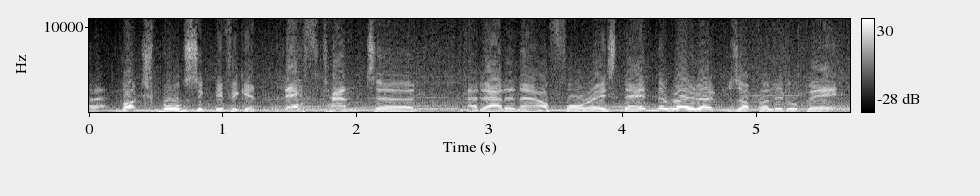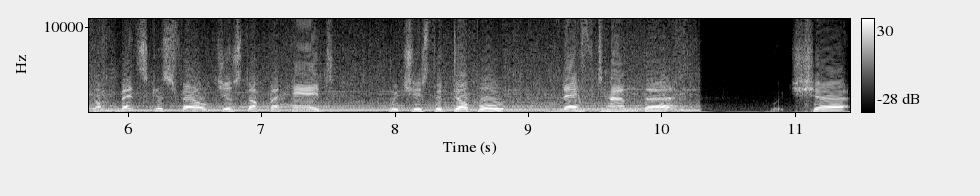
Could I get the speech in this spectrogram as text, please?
uh, much more significant left-hand turn at Adenauer Forst. Then the road opens up a little bit. Got Metzgesfeld just up ahead, which is the double left-hander, which uh,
